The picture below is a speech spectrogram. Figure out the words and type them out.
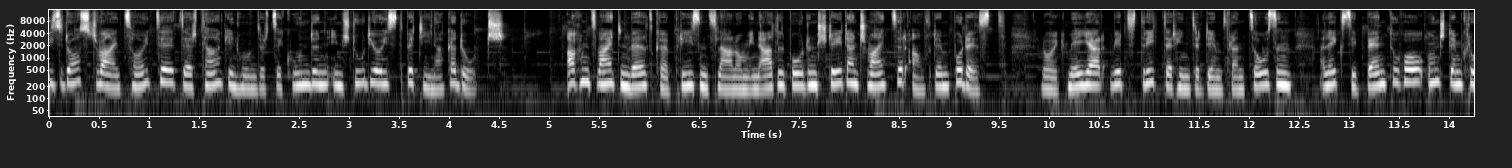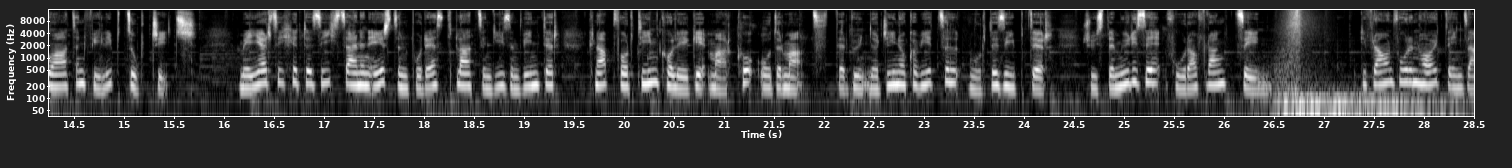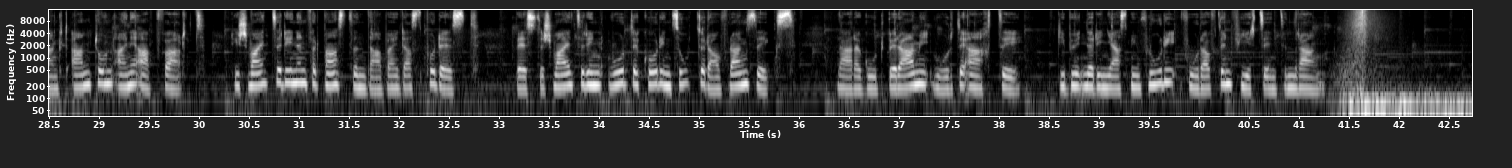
Die Südostschweiz heute, der Tag in 100 Sekunden. Im Studio ist Bettina Kadotsch. Auch im zweiten Weltcup Riesenslalom in Adelboden steht ein Schweizer auf dem Podest. Loic Meyer wird Dritter hinter dem Franzosen Alexi Pentuho und dem Kroaten Filip Zubcic. Meyer sicherte sich seinen ersten Podestplatz in diesem Winter knapp vor Teamkollege Marco Odermatt. Der Bündner Gino Caviezel wurde Siebter. Schüster Mürise fuhr auf Rang 10. Die Frauen fuhren heute in St. Anton eine Abfahrt. Die Schweizerinnen verpassten dabei das Podest. Beste Schweizerin wurde Corinne Sutter auf Rang 6. Lara Gut-Berami wurde 8. Die Bündnerin Jasmin Fluri fuhr auf den 14. Rang.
